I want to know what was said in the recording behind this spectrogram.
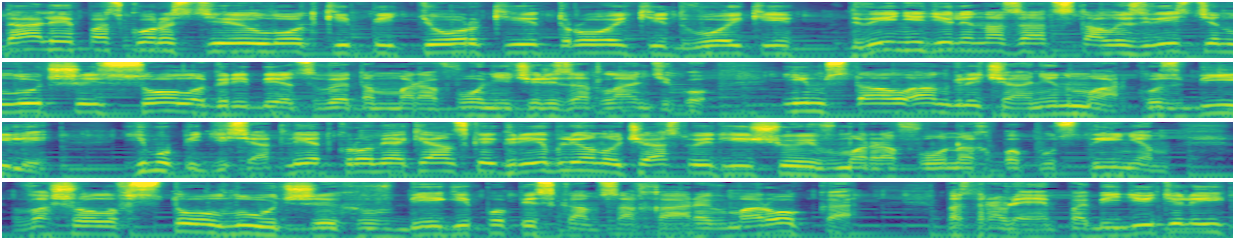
Далее по скорости лодки «пятерки», «тройки», «двойки». Две недели назад стал известен лучший соло-гребец в этом марафоне через Атлантику. Им стал англичанин Маркус Билли. Ему 50 лет, кроме океанской гребли, он участвует еще и в марафонах по пустыням. Вошел в 100 лучших в беге по пескам Сахары в Марокко. Поздравляем победителей,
